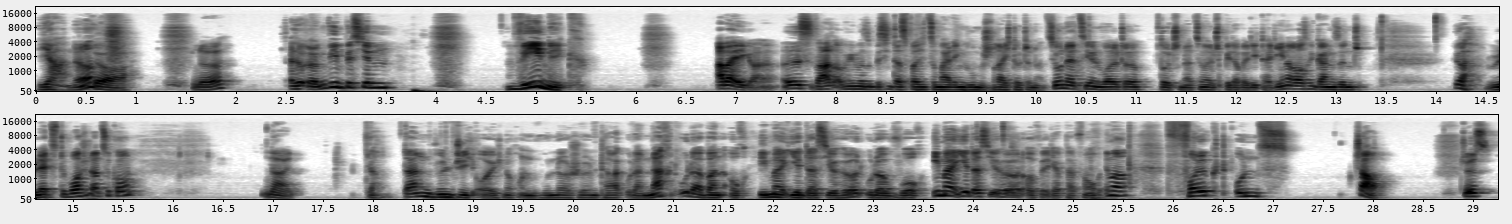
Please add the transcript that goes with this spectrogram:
Ja, ne? Ja. Ne? Also irgendwie ein bisschen wenig. Aber egal. Es war auf jeden Fall so ein bisschen das, was ich zum Heiligen Römischen Reich Deutsche Nation erzählen wollte. Deutsche Nation halt später, weil die Italiener rausgegangen sind. Ja, letzte Worte dazu, Korn? Nein. Ja, dann wünsche ich euch noch einen wunderschönen Tag oder Nacht oder wann auch immer ihr das hier hört oder wo auch immer ihr das hier hört, auf welcher Plattform auch immer. Folgt uns. Ciao. Tschüss.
